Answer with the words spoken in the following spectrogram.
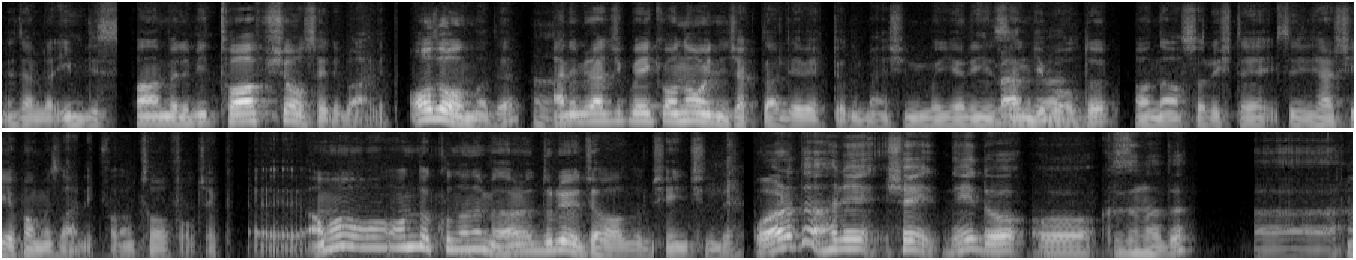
ne derler iblis falan böyle bir tuhaf bir şey olsaydı bari. O da olmadı. Ha. Hani birazcık belki ona oynayacaklar diye bekliyordum ben. Şimdi bu yarı insan Ben gibi de. oldu. Ondan sonra işte istediği her şeyi yapamaz halik falan tuhaf olacak. E, ama onu da kullanamıyorlar. Duruyor zavallı bir şeyin içinde. Bu arada hani şey neydi o o kızın adı? Aa,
